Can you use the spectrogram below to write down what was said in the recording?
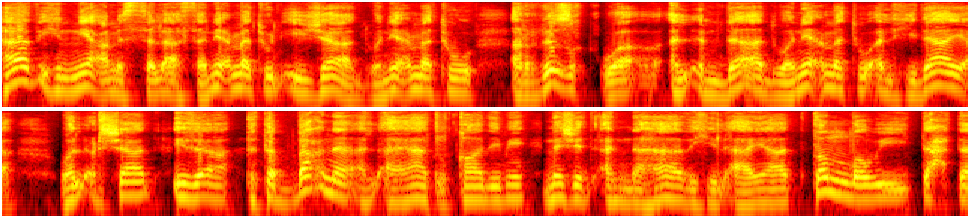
هذه النعم الثلاثة نعمة الإيجاد ونعمة الرزق والإمداد ونعمة الهداية والإرشاد إذا تتبعنا الآيات القادمة نجد أن هذه الآيات تنضوي تحت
